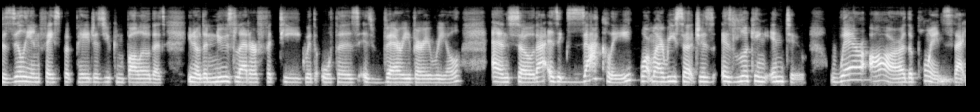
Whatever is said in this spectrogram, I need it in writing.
bazillion Facebook pages you can follow. There's, you know, the newsletter fatigue with authors is very, very real. And so that is exactly what my research is is looking into. Where are the points that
